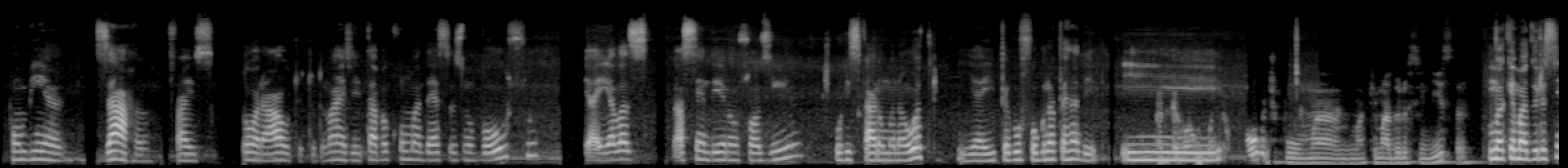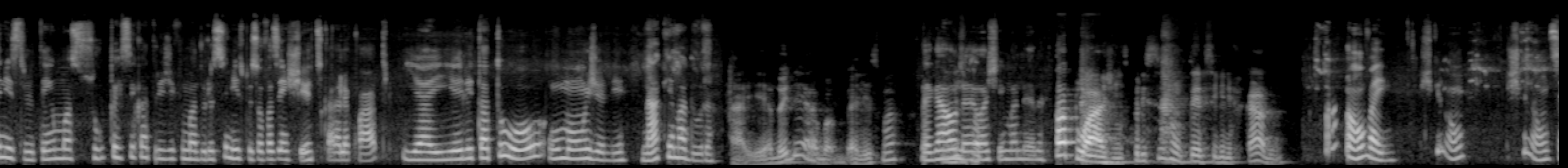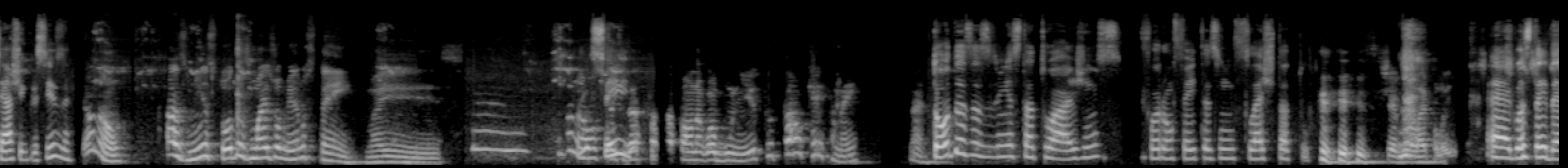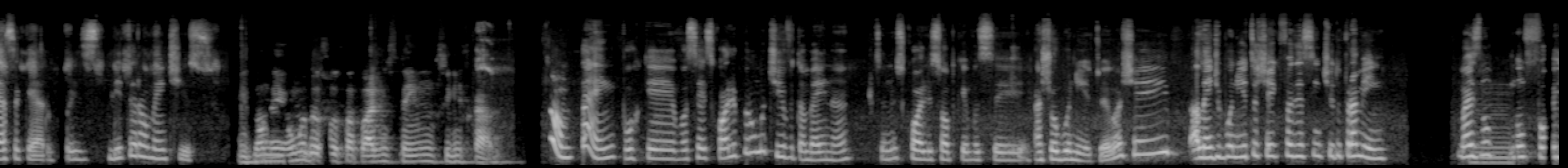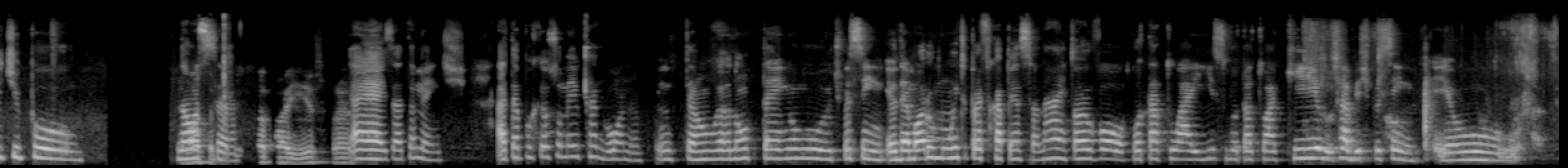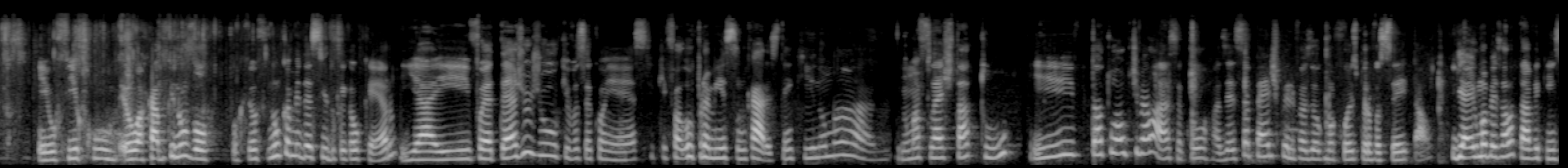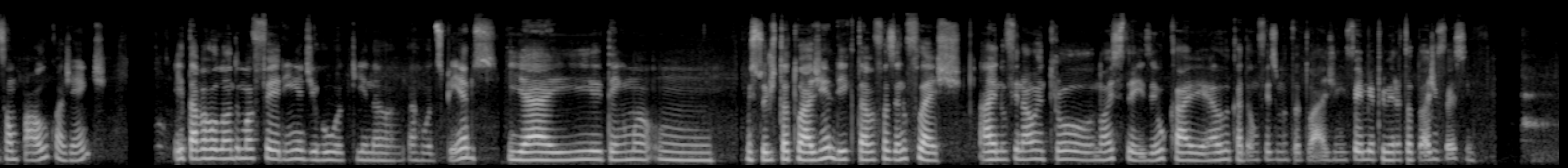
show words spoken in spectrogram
Bombinha bizarra, faz dor alto e tudo mais. Ele tava com uma dessas no bolso, e aí elas acenderam sozinha, tipo, riscaram uma na outra, e aí pegou fogo na perna dele. E fogo, tipo uma, uma queimadura sinistra? Uma queimadura sinistra. Ele tem uma super cicatriz de queimadura sinistra. A pessoa fazia enxertos, caralho, é quatro. E aí ele tatuou o monge ali, na queimadura. Aí é doideira, belíssima. Legal, belíssima. né? Eu achei maneira. Tatuagens precisam ter significado? Ah, não, velho. Acho que não. Acho que não. Você acha que precisa? Eu não. As minhas todas mais ou menos têm, mas. Não, não se você quiser tatuar um negócio bonito, tá ok também. É. Todas as minhas tatuagens foram feitas em flash tattoo. Chegou lá e falou isso. É, gostei dessa, quero. Pois literalmente isso. Então nenhuma das suas tatuagens tem um significado? Não, tem, porque você escolhe por um motivo também, né? Você não escolhe só porque você achou bonito. Eu achei, além de bonito, achei que fazia sentido para mim. Mas hum. não, não foi tipo, nossa. Nossa isso pra... É, exatamente. Até porque eu sou meio cagona. Então eu não tenho, tipo assim, eu demoro muito para ficar pensando, ah, então eu vou, vou tatuar isso, vou tatuar aquilo, sabe? Tipo assim, eu eu fico, eu acabo que não vou, porque eu nunca me decido o que, que eu quero. E aí foi até a Juju, que você conhece, que falou para mim assim, cara, você tem que ir numa, numa flash tattoo e tatuar o que tiver lá, sacou? Às vezes você pede para ele fazer alguma coisa para você e tal. E aí uma vez ela tava aqui em São Paulo com a gente. E tava rolando uma feirinha de rua aqui na, na Rua dos Pinheiros. E aí tem uma, um, um estúdio de tatuagem ali que tava fazendo flash. Aí no final entrou nós três, eu, Caio e ela, cada um fez uma tatuagem. E foi minha primeira tatuagem, foi assim.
